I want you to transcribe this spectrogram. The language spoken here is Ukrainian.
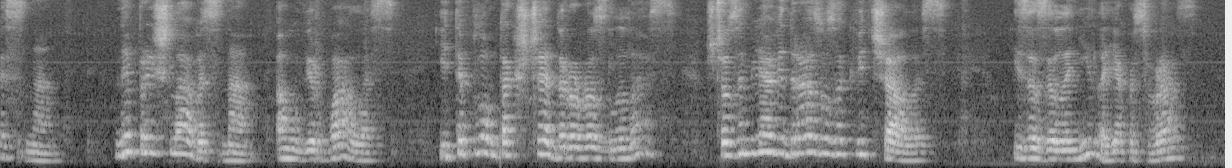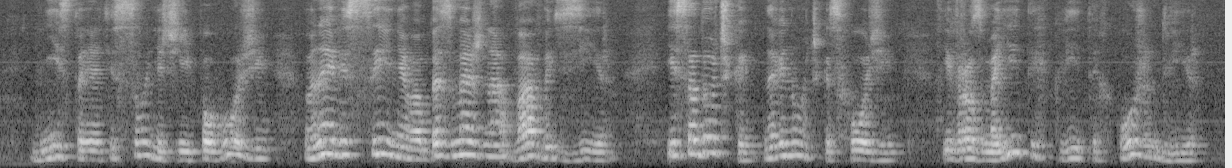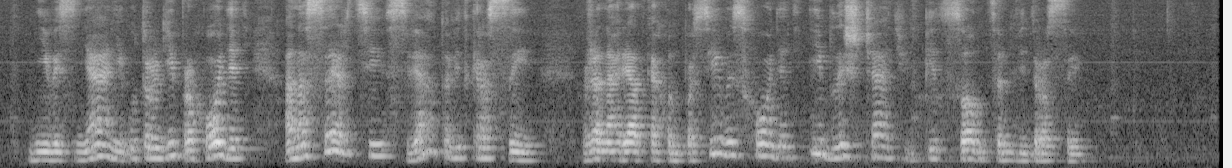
Весна. Не прийшла весна, а увірвалась, і теплом так щедро розлилась, що земля відразу заквітчалась і зазеленіла якось враз. Дні стоять і сонячні, й погожі, в небі синява, безмежна вабить зір, і садочки на віночки схожі, і в розмаїтих квітах кожен двір. Дні весняні у труді проходять, а на серці свято від краси. Вже на грядках он посіви сходять і блищать під сонцем від роси.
